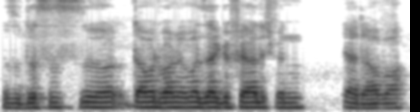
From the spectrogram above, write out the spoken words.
Also das ist, äh, damit waren wir immer sehr gefährlich, wenn er da war.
